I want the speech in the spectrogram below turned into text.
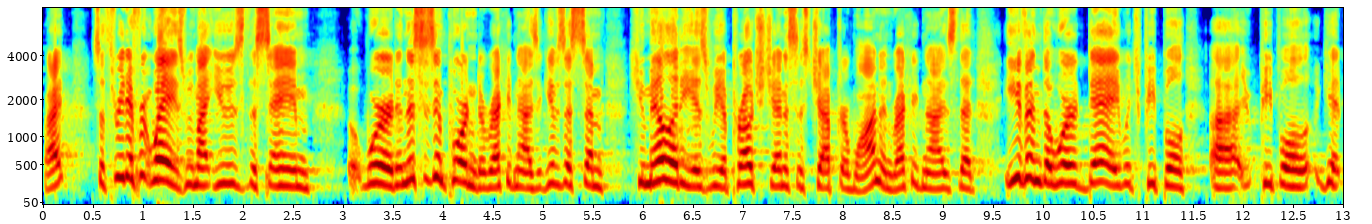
right? So, three different ways we might use the same word. And this is important to recognize. It gives us some humility as we approach Genesis chapter 1 and recognize that even the word day, which people, uh, people get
